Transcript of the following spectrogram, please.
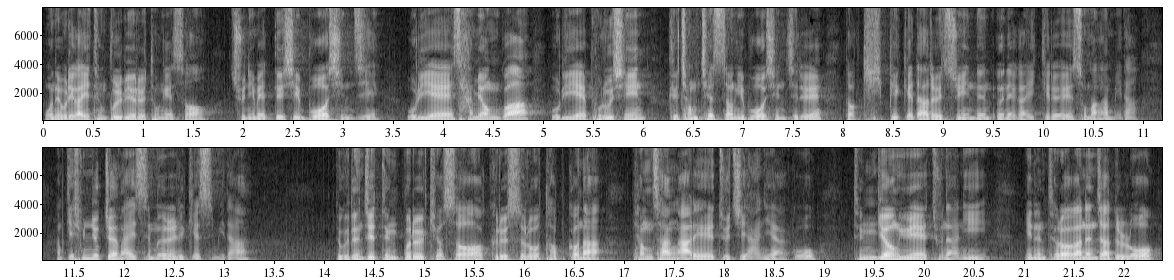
오늘 우리가 이 등불 비유를 통해서 주님의 뜻이 무엇인지 우리의 사명과 우리의 부르신 그 정체성이 무엇인지를 더 깊이 깨달을 수 있는 은혜가 있기를 소망합니다. 함께 16절 말씀을 읽겠습니다. 누구든지 등불을 켜서 그릇으로 덮거나 평상 아래에 두지 아니하고 등경 위에 두나니 이는 들어가는 자들로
